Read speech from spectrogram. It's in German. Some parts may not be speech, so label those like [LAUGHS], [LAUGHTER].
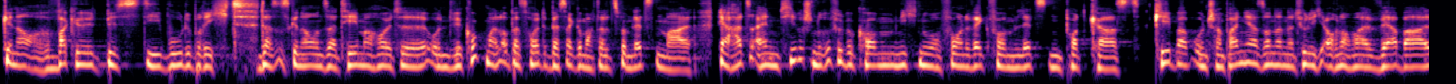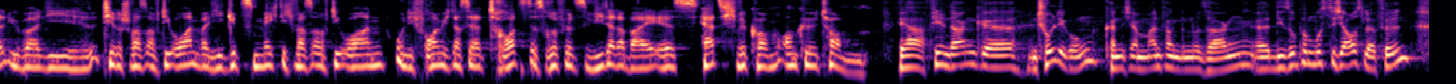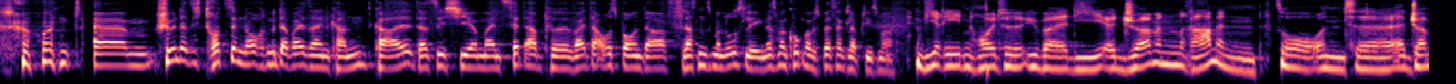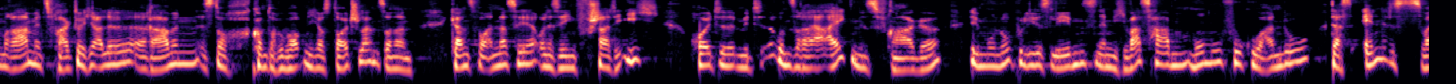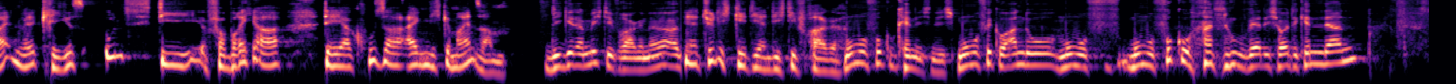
Genau, wackelt bis die Bude bricht. Das ist genau unser Thema heute. Und wir gucken mal, ob er es heute besser gemacht hat als beim letzten Mal. Er hat einen tierischen Rüffel bekommen, nicht nur vorneweg vom letzten Podcast Kebab und Champagner, sondern natürlich auch nochmal verbal über die tierisch was auf die Ohren, weil hier gibt's mächtig was auf die Ohren. Und ich freue mich, dass er trotz des Rüffels wieder dabei ist. Herzlich willkommen, Onkel Tom. Ja, vielen Dank. Äh, Entschuldigung, kann ich am Anfang dann nur sagen. Äh, die Suppe musste ich auslöffeln. [LAUGHS] Und ähm, schön, dass ich trotzdem noch mit dabei sein kann, Karl, dass ich hier mein Setup äh, weiter ausbauen darf. Lass uns mal loslegen. Lass mal gucken, ob es besser klappt diesmal. Wir reden heute über die äh, German Ramen. So, und äh, German Ramen, jetzt fragt euch alle, äh, Ramen ist doch, kommt doch überhaupt nicht aus Deutschland, sondern ganz woanders her. Und deswegen starte ich heute mit unserer Ereignisfrage im Monopoly des Lebens, nämlich was haben Momo Fukuando, das Ende des Zweiten Weltkrieges und die Verbrecher der Yakuza eigentlich gemeinsam? Die geht an mich, die Frage, ne? Also, Ja, natürlich geht die an dich die Frage. Momofuku kenne ich nicht. Momofuku Ando, Momof Momofuku Ando [LAUGHS] werde ich heute kennenlernen.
